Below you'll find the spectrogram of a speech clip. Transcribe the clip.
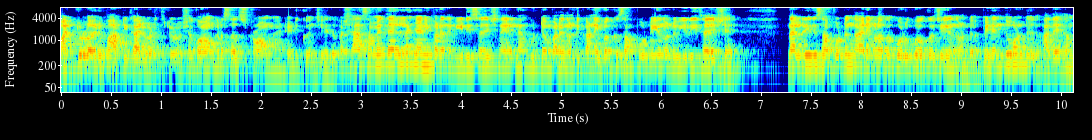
മറ്റുള്ള ഒരു പാർട്ടിക്കാരും എടുത്തിട്ടുള്ളൂ. പക്ഷേ കോൺഗ്രസ് അത് സ്ട്രോങ് ആയിട്ട് എടുക്കുകയും ചെയ്തു. പക്ഷേ ആ സമയത്തെല്ലാം ഞാൻ ഈ പറയുന്ന വി ഡി സതീഷിനെ എല്ലാം കുറ്റം പറയുന്നുണ്ട്. കാരണം ഇവർക്ക് സപ്പോർട്ട് ചെയ്യുന്നുണ്ട് വി ഡി സതീഷൻ നല്ല രീതിയിൽ സപ്പോർട്ടും കാര്യങ്ങളൊക്കെ കൊടുക്കുകയൊക്കെ ചെയ്യുന്നുണ്ട്. പിന്നെ എന്തുകൊണ്ട് അദ്ദേഹം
